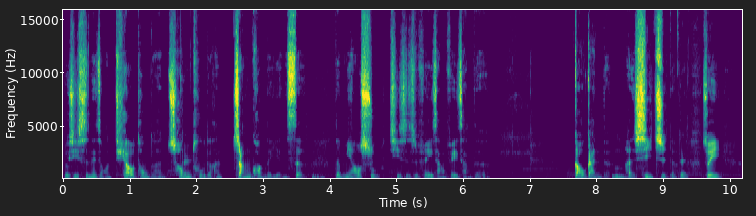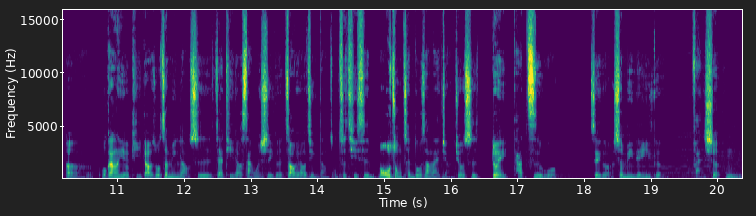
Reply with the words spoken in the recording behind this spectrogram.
尤其是那种很跳痛的、很冲突的、很张狂的颜色的描述，其实是非常非常的高干的，很细致的，对，所以。呃，我刚刚有提到说，郑明老师在提到散文是一个照妖镜当中，这其实某种程度上来讲，就是对他自我这个生命的一个反射。嗯，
